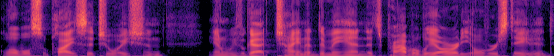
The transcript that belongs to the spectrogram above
global supply situation. And we've got China demand that's probably already overstated.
